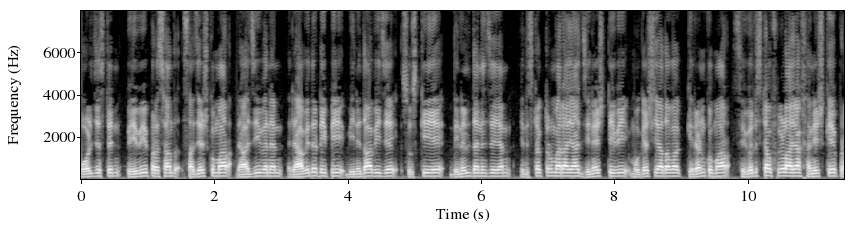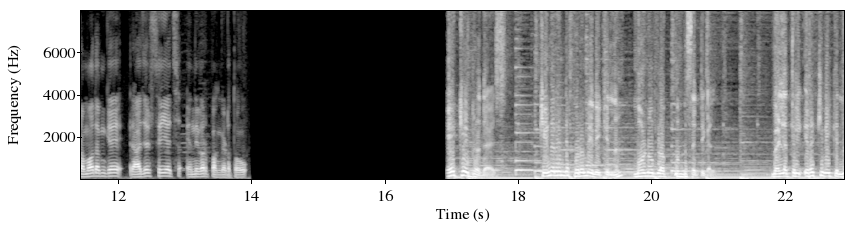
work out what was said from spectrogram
Paul Justin P V Prashanth Sajesh Kumar Rajeevanan Ravida T P Binitha Vijay സുസ്കിയെ ദിനിൽ ധനഞ്ജയൻ ഇൻസ്ട്രക്ടർമാരായ Jinesh T V Mukesh Yadav Kiran Kumar civil സ്റ്റാഫുകളായ Haneesh K Pramod M K Rajesh C H എന്നിവർ പങ്കെടുത്തു. എ കിണറിന്റെ പുറമെ വയ്ക്കുന്ന മോണോബ്ലോക്ക് പമ്പ് സെറ്റുകൾ. വെള്ളത്തിൽ ഇറക്കി വയ്ക്കുന്ന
